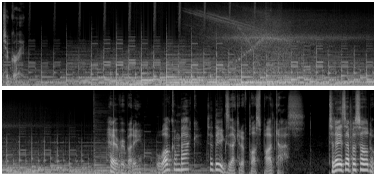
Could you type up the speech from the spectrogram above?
to great. Hey, everybody. Welcome back to the Executive Plus podcast. Today's episode,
